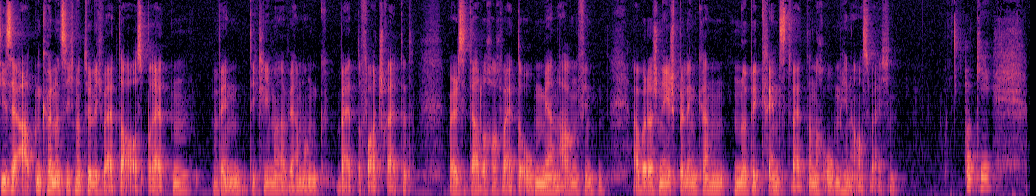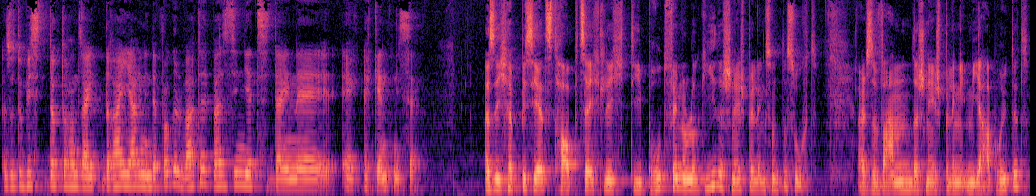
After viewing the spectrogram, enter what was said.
diese Arten können sich natürlich weiter ausbreiten, wenn die Klimaerwärmung weiter fortschreitet, weil sie dadurch auch weiter oben mehr Nahrung finden. Aber der Schneespelling kann nur begrenzt weiter nach oben hinausweichen. Okay, also du bist Doktorand seit drei Jahren in der Vogelwarte. Was sind jetzt deine Erkenntnisse? Also ich habe bis jetzt hauptsächlich die Brutphenologie des Schneespellings untersucht, also wann der Schneespelling im Jahr brütet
